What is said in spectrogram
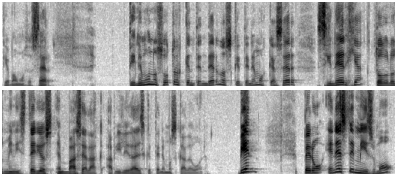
qué vamos a hacer. Tenemos nosotros que entendernos que tenemos que hacer sinergia todos los ministerios en base a las habilidades que tenemos cada uno. Bien, pero en este mismo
